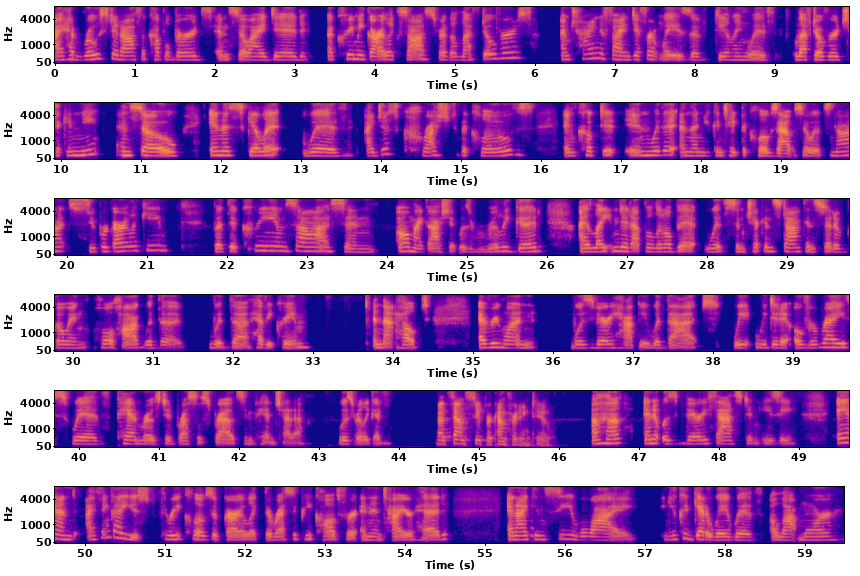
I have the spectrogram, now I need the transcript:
I had roasted off a couple birds. And so I did a creamy garlic sauce for the leftovers. I'm trying to find different ways of dealing with leftover chicken meat. And so in a skillet with, I just crushed the cloves and cooked it in with it. And then you can take the cloves out. So it's not super garlicky, but the cream sauce and oh my gosh, it was really good. I lightened it up a little bit with some chicken stock instead of going whole hog with the with the heavy cream. And that helped. Everyone was very happy with that. We we did it over rice with pan roasted Brussels sprouts and pancetta. It was really good. That sounds super comforting too. Uh-huh and it was very fast and easy. And I think I used three cloves of garlic. The recipe called for an entire head. And I can see why you could get away with a lot more.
